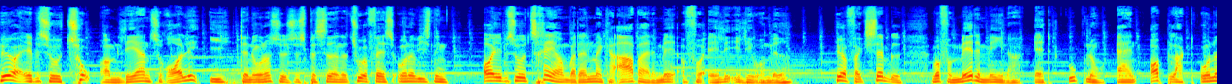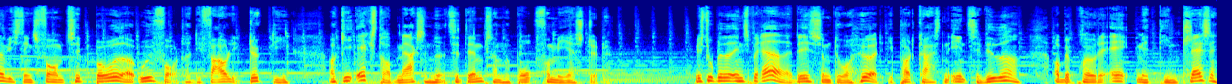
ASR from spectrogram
Hør episode 2 om lærerens rolle i den undersøgelsesbaserede naturfagsundervisning, og episode 3 om, hvordan man kan arbejde med at få alle elever med. Hør for eksempel, hvorfor Mette mener, at UPNO er en oplagt undervisningsform til både at udfordre de fagligt dygtige og give ekstra opmærksomhed til dem, som har brug for mere støtte. Hvis du er blevet inspireret af det, som du har hørt i podcasten indtil videre, og vil prøve det af med din klasse,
